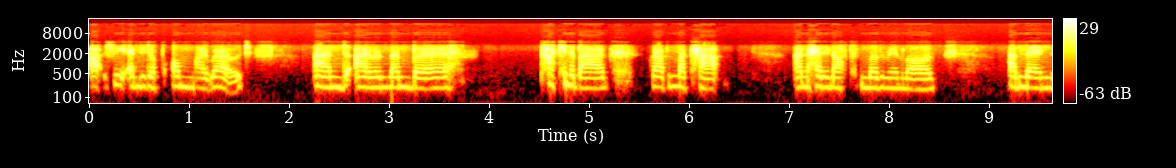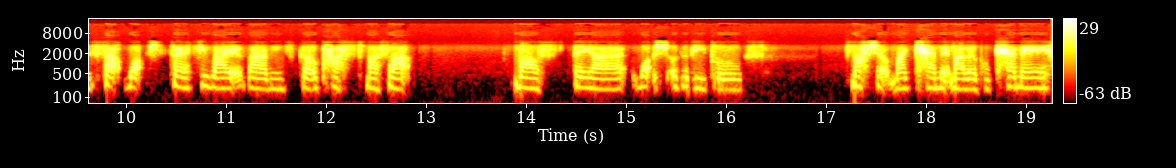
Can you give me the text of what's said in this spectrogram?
actually ended up on my road, and I remember packing a bag, grabbing my cat, and heading off to the mother-in-law's, and then sat watched 30 riot vans go past my flat whilst they uh, watched other people smash up my chemi- my local chemist,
